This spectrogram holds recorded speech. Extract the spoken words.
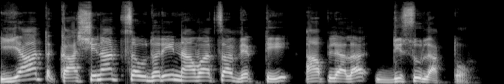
यात काशीनाथ चौधरी नावाचा व्यक्ती आपल्याला दिसू लागतो.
